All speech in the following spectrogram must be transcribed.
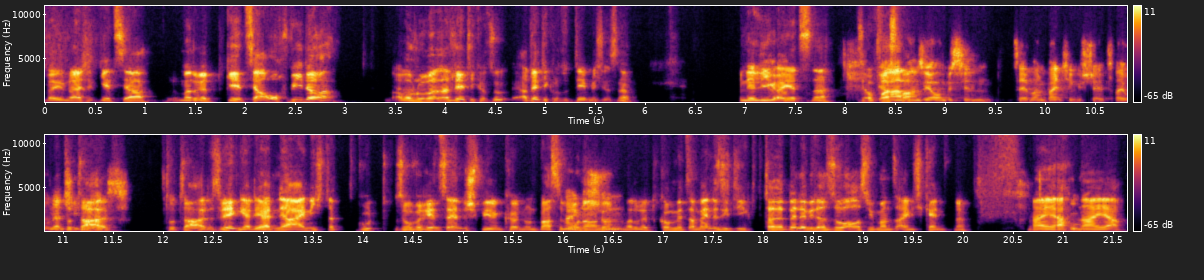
bei United geht es ja, Madrid geht es ja auch wieder, aber nur weil Atletico so, Atletico so dämlich ist, ne? In der Liga ja. jetzt, ne? Ist ja, ja haben sie auch ein bisschen selber ein Beinchen gestellt, zwei Unentschieden. Ja, total. Total, deswegen ja, die hätten ja eigentlich das gut souverän zu Ende spielen können. Und Barcelona und Madrid kommen jetzt am Ende, sieht die Tabelle wieder so aus, wie man es eigentlich kennt. Ne? Naja, cool. naja.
